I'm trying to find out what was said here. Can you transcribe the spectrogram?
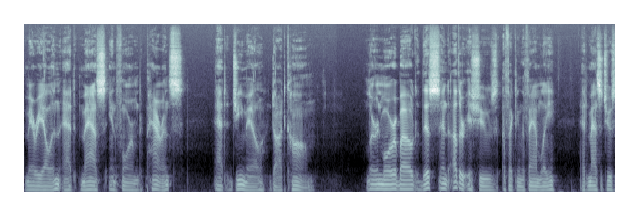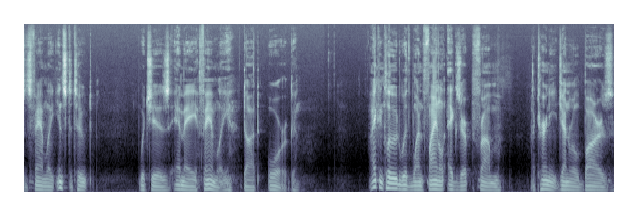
Mary Ellen at Mass Informed Parents at gmail.com. Learn more about this and other issues affecting the family at Massachusetts Family Institute, which is mafamily.org. I conclude with one final excerpt from Attorney General Barr's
